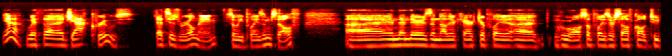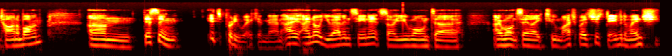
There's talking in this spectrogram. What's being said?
Yeah, with uh, Jack Cruz. That's his real name, so he plays himself. Uh, and then there's another character play uh, who also plays herself called Toototabon. Um, this thing, it's pretty wicked, man. I, I know you haven't seen it, so you won't. I won't say like too much, but it's just David Lynch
